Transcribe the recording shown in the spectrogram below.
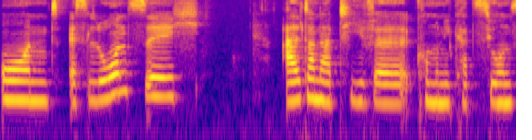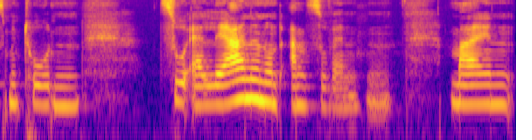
Und es lohnt sich, alternative Kommunikationsmethoden zu erlernen und anzuwenden. Mein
